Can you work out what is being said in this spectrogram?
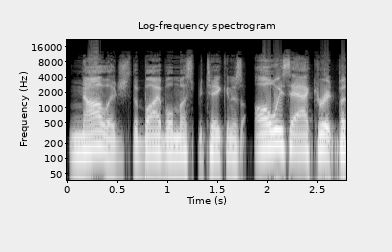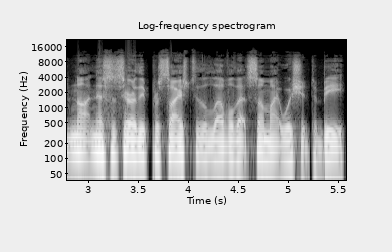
knowledge, the Bible must be taken as always accurate, but not necessarily precise to the level that some might wish it to be.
